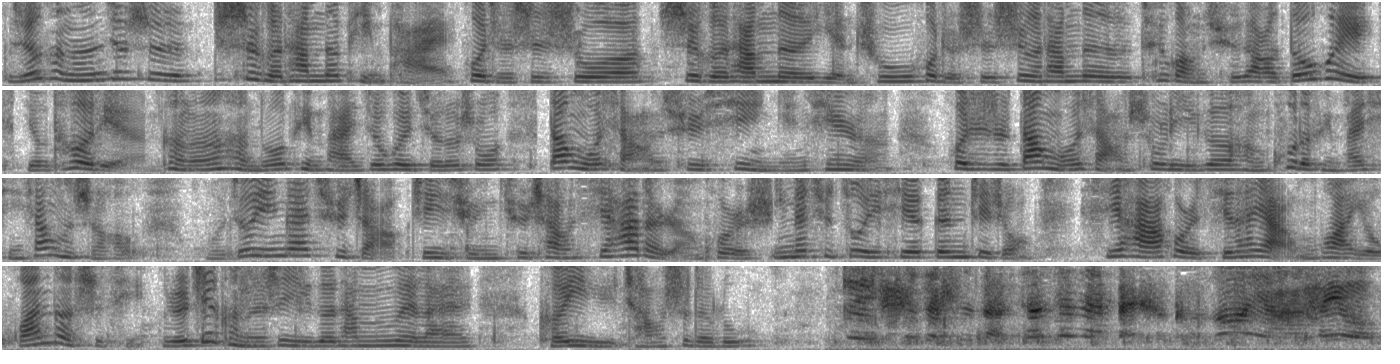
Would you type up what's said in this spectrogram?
我觉得可能就是适合他们的品牌，或者是说适合他们的演出，或者是适合他们的推广渠道都会有特点。可能很多品牌就会觉得说，当我想要去吸引。年轻人，或者是当我想树立一个很酷的品牌形象的时候，我就应该去找这一群去唱嘻哈的人，或者是应该去做一些跟这种嘻哈或者其他亚文化有关的事情。我觉得这可能是一个他们未来可以尝试的路。对，是的，是的，像现在百事可乐呀，还有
